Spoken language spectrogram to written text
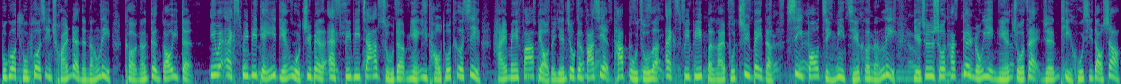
不过突破性传染的能力可能更高一等。因为 XBB. 点一点五具备了 SBB 家族的免疫逃脱特性，还没发表的研究更发现，它补足了 XBB 本来不具备的细胞紧密结合能力，也就是说，它更容易粘着在人体呼吸道上，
